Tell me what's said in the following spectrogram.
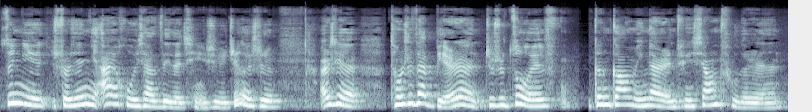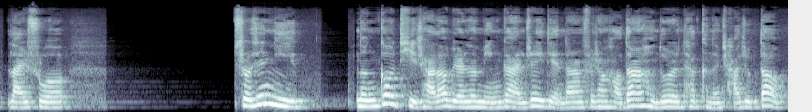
所以你首先你爱护一下自己的情绪，这个是，而且同时在别人就是作为跟高敏感人群相处的人来说，首先你能够体察到别人的敏感这一点当然非常好。当然很多人他可能察觉不到。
